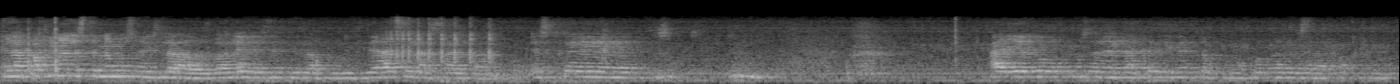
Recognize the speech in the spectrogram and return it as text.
En la página les tenemos aislados, ¿vale? Es decir, la publicidad se la saltan. Es que ayer tuvimos el enlace directo como cuelga desde la página.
